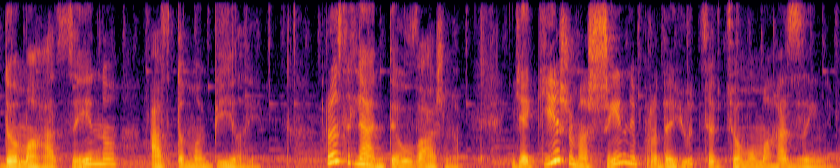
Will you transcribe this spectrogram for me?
до магазину автомобілей. Розгляньте уважно, які ж машини продаються в цьому магазині.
